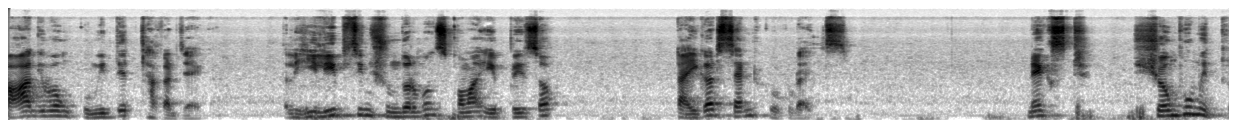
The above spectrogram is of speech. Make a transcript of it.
বাঘ এবং কুমিরদের থাকার জায়গা। তাহলে he lives in Sundarbans comma a place of tigers and crocodiles next Shambhu Mitra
